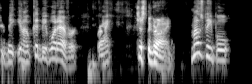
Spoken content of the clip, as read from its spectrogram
could be, you know, could be whatever, right? Just the grind. Most people,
